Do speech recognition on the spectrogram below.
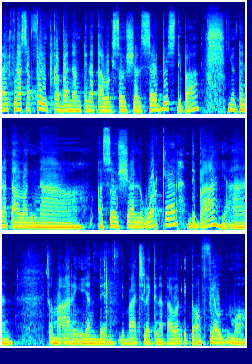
ay, nasa field ka ba ng tinatawag social service, di ba? Yung tinatawag na ah, social worker, di ba? Yan. So maaring iyan din, 'di ba? It's like tinatawag ito ang field mo.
